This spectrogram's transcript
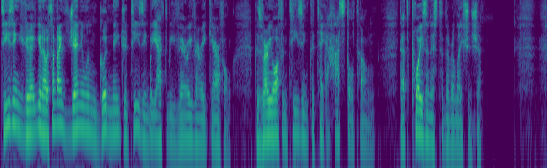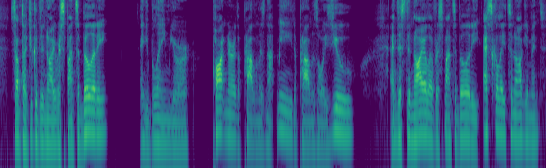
Teasing, you know, sometimes genuine, good natured teasing, but you have to be very, very careful because very often teasing could take a hostile tone that's poisonous to the relationship. Sometimes you could deny responsibility and you blame your partner. The problem is not me, the problem is always you. And this denial of responsibility escalates an argument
